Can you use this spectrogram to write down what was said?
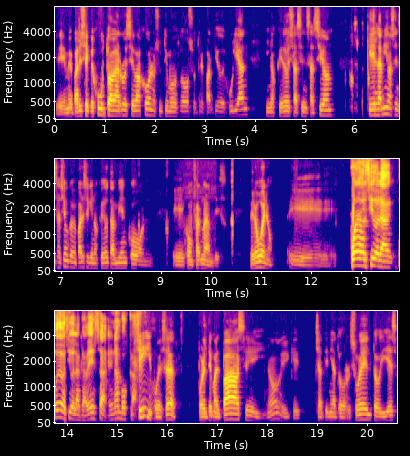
me parece que justo agarró ese bajón los últimos dos o tres partidos de Julián y nos quedó esa sensación que es la misma sensación que me parece que nos quedó también con, eh, con Fernández. Pero bueno. Eh, puede, haber sido la, puede haber sido la cabeza en ambos casos. Sí, puede ser. Por el tema del pase y, ¿no? y que ya tenía todo resuelto. Y es,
